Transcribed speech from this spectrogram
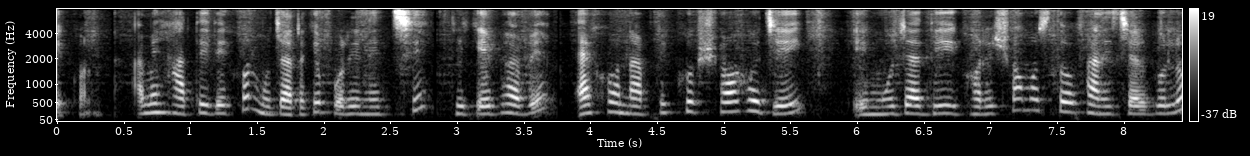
দেখুন। আমি হাতে দেখুন মোজাটাকে পরে নিচ্ছি। ঠিক এভাবে এখন আপনি খুব সহজেই এই মোজা দিয়ে ঘরের সমস্ত ফার্নিচারগুলো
